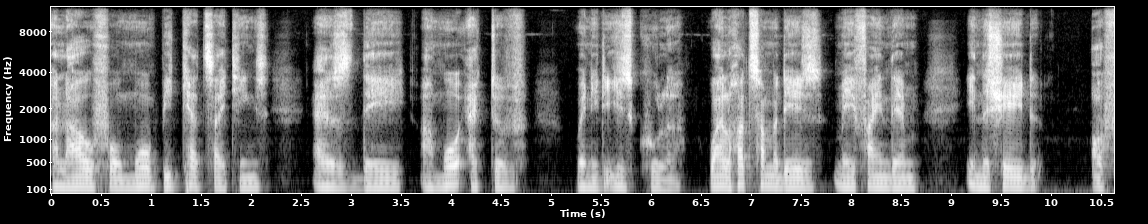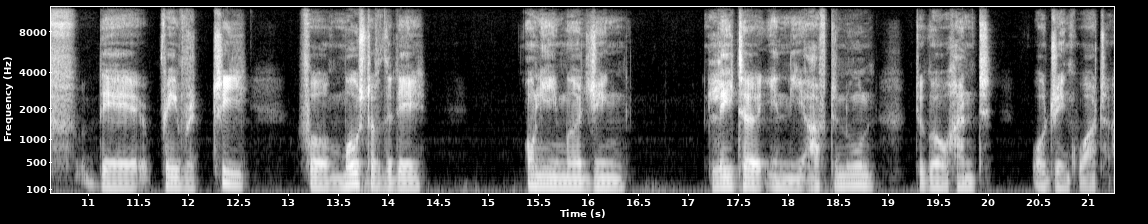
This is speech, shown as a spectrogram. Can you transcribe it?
allow for more big cat sightings as they are more active when it is cooler while hot summer days may find them in the shade of their favorite tree for most of the day, only emerging later in the afternoon to go hunt or drink water.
